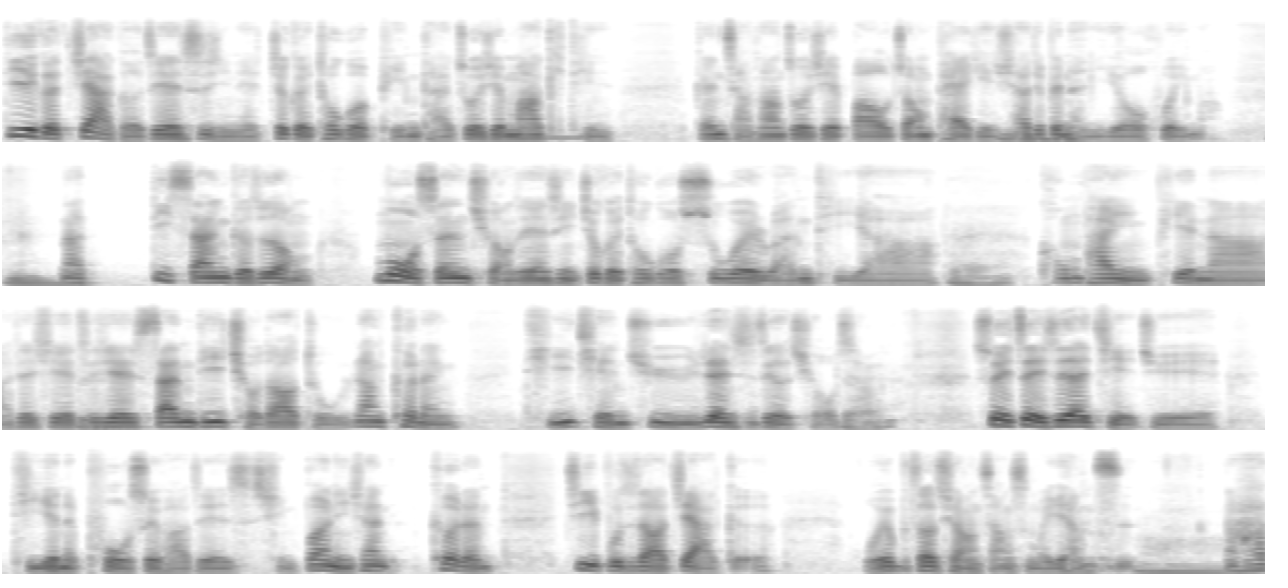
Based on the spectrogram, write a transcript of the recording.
第二个价格这件事情呢，就可以透过平台做一些 marketing，跟厂商做一些包装 package，它就变得很优惠嘛。嗯，那第三个这种陌生球场这件事情，就可以透过数位软体啊，对，空拍影片啊，这些这些三 D 球道图，让客人提前去认识这个球场，所以这也是在解决体验的破碎化这件事情。不然你像客人既不知道价格。我又不知道球场长什么样子，那他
